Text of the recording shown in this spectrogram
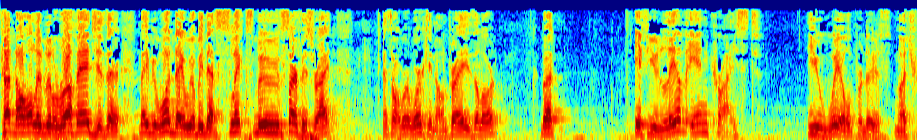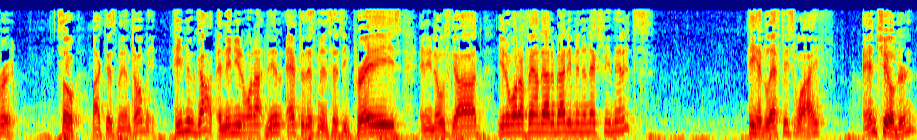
cutting all the little rough edges there. Maybe one day we'll be that slick, smooth surface, right? That's what we're working on. Praise the Lord. But if you live in Christ, you will produce much fruit. So, like this man told me, he knew God. And then you know what I, then after this man says he prays and he knows God, you know what I found out about him in the next few minutes? He had left his wife and children,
